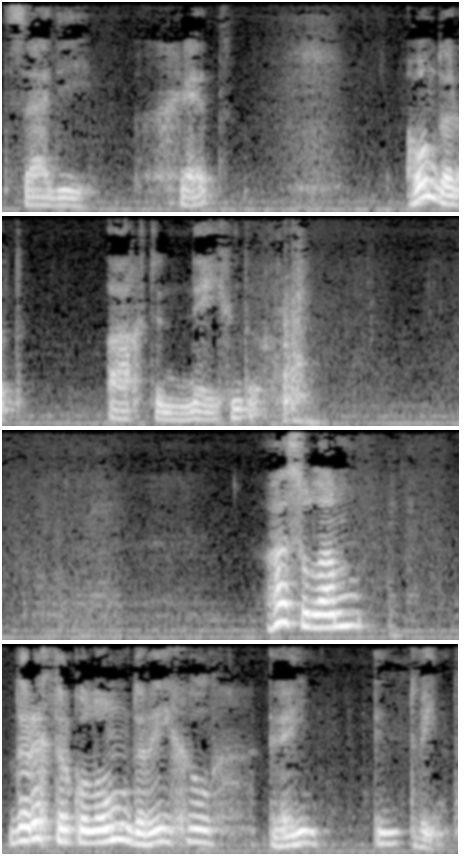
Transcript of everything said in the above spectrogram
Tzadi Het, 198. Hasulam, de rechterkolom, de regel 21.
